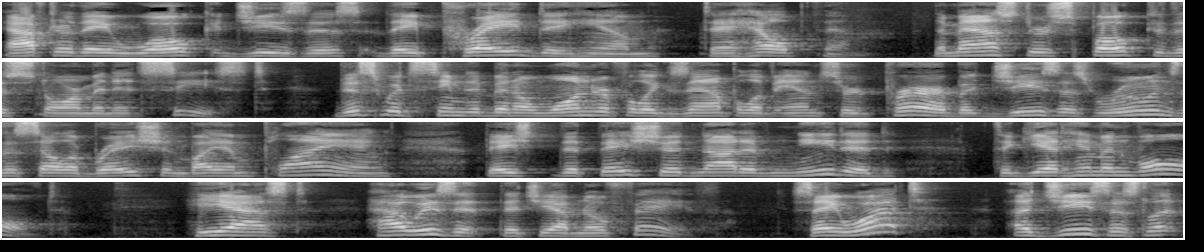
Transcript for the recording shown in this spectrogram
After they woke Jesus, they prayed to him to help them. The Master spoke to the storm and it ceased. This would seem to have been a wonderful example of answered prayer, but Jesus ruins the celebration by implying they, that they should not have needed to get him involved. He asked, How is it that you have no faith? Say what? A Jesus, let,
